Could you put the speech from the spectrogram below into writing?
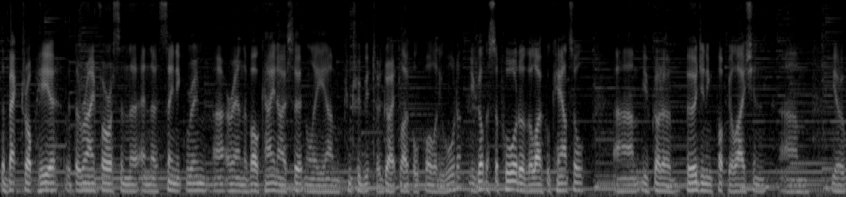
the backdrop here with the rainforest and the, and the scenic rim uh, around the volcano certainly um, contribute to great local quality water. You've got the support of the local council, um, you've got a burgeoning population, um, you're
